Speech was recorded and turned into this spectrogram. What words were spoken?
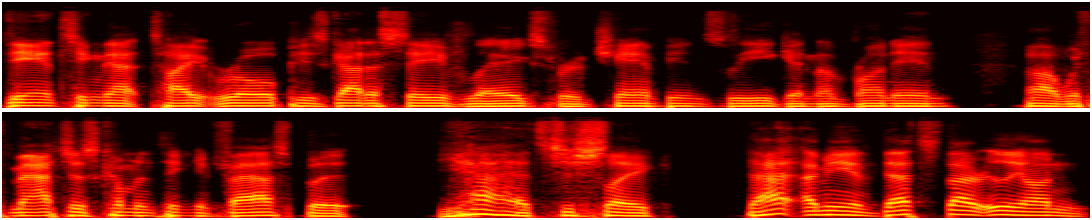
dancing that tightrope. He's got to save legs for a Champions League and a run in uh, with matches coming thinking fast. But yeah, it's just like that. I mean, that's not really on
